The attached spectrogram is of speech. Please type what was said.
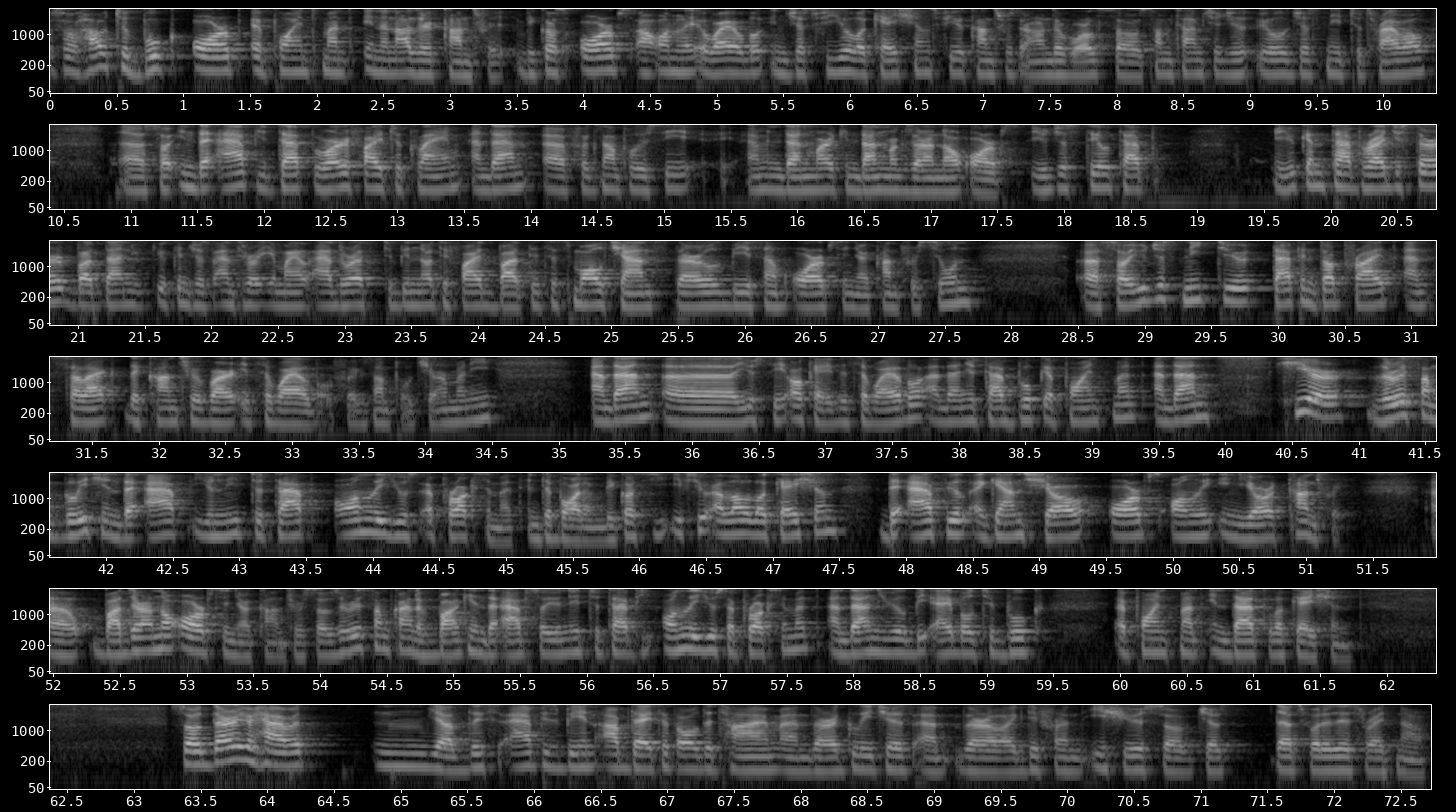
So how to book orb appointment in another country because orbs are only available in just few locations, few countries around the world. So sometimes you ju you'll just need to travel. Uh, so in the app you tap verify to claim and then uh, for example you see I'm in Denmark in Denmark there are no orbs you just still tap you can tap register but then you, you can just enter your email address to be notified but it's a small chance there will be some orbs in your country soon uh, so you just need to tap in top right and select the country where it's available. For example, Germany. And then uh, you see, okay, this is available. And then you tap book appointment. And then here, there is some glitch in the app. You need to tap only use approximate in the bottom. Because if you allow location, the app will again show orbs only in your country. Uh, but there are no orbs in your country. So there is some kind of bug in the app. So you need to tap only use approximate and then you will be able to book appointment in that location. So there you have it. Mm, yeah, this app is being updated all the time and there are glitches and there are like different issues. So just that's what it is right now.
